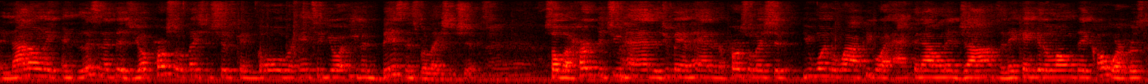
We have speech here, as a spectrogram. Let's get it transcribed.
And not only, and listen to this, your personal relationships can go over into your even business relationships. So the hurt that you have, that you may have had in a personal relationship, you wonder why people are acting out on their jobs and they can't get along with their coworkers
